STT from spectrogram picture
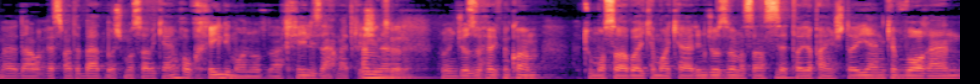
در واقع قسمت بعد باش مسابقه کردیم. خب خیلی مانور دادن خیلی زحمت کشیدن. رو این جزو فکر می‌کنم تو مسابقه که ما کردیم جزو مثلا سه تا یا پنج تایی یعنی که واقعا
